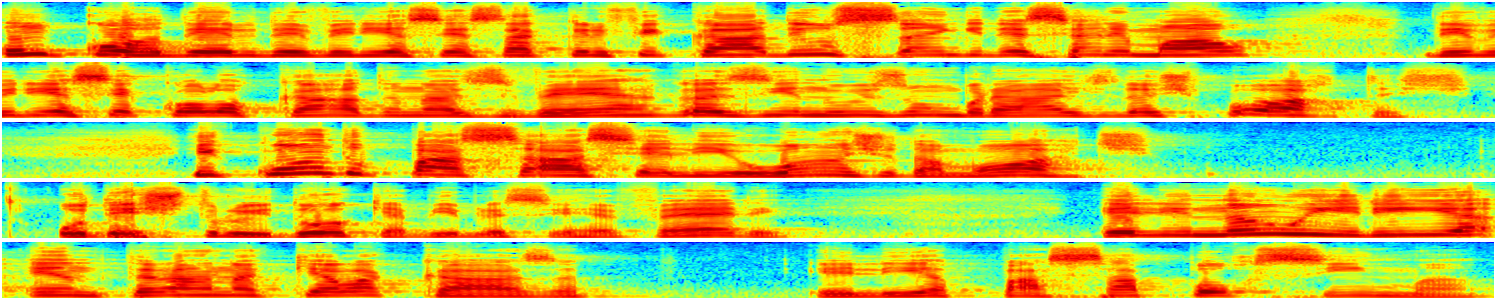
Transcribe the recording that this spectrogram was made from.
um cordeiro deveria ser sacrificado e o sangue desse animal deveria ser colocado nas vergas e nos umbrais das portas. E quando passasse ali o anjo da morte, o destruidor que a Bíblia se refere, ele não iria entrar naquela casa, ele ia passar por cima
